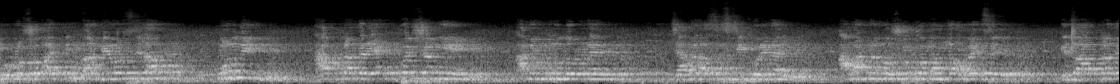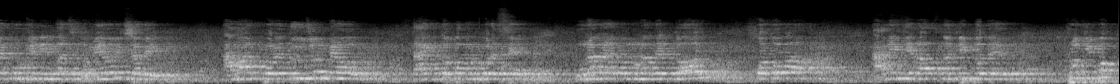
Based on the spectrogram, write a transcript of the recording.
পৌরসভায় তিনবার মেয়র ছিলাম। কোনোদিন আপনাদের এক পয়সা নিয়ে আমি কোনো ধরনের ঝামেলা সৃষ্টি করি নাই। আমার নাম অসংখ্য মামলা হয়েছে, কিন্তু আপনাদের মুখে নির্বাচিত মেয়র হিসাবে আমার পরে দুইজন মেয়র দায়িত্ব পালন করেছেন ওনারা এবং ওনাদের দল অথবা আমি যে রাজনৈতিক দলের প্রতিপক্ষ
